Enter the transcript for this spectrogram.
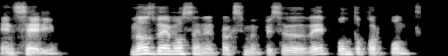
En serio. Nos vemos en el próximo episodio de Punto por Punto.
